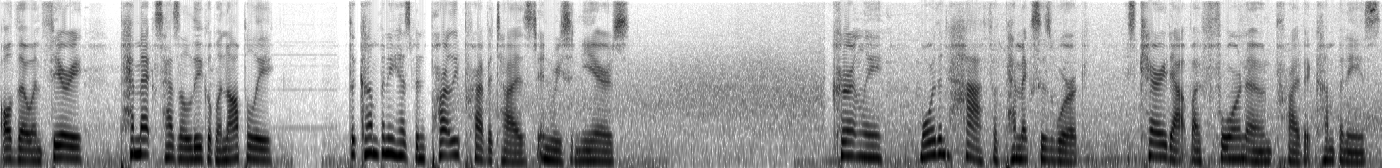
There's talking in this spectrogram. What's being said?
Although in theory, Pemex has a legal monopoly, the company has been partly privatized in recent years. Currently, more than half of Pemex's work is carried out by foreign-owned private companies.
